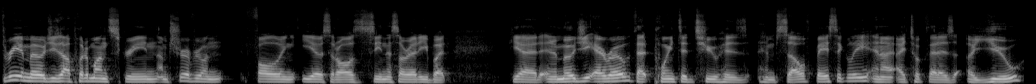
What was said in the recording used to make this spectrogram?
three emojis. I'll put them on screen. I'm sure everyone following EOS at all has seen this already, but he had an emoji arrow that pointed to his himself basically, and I, I took that as a U,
